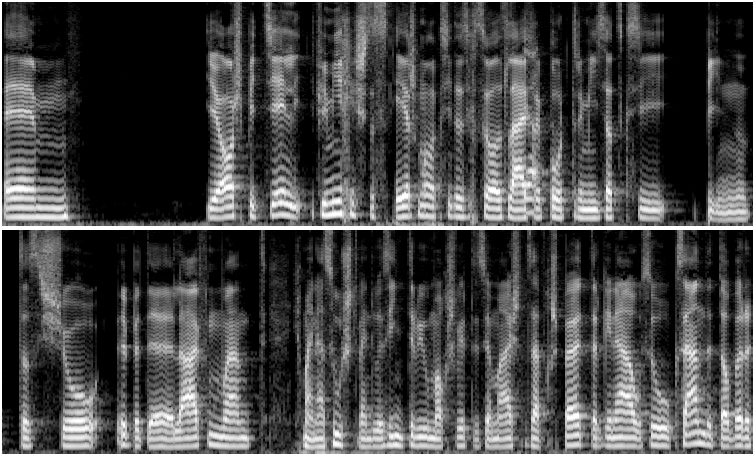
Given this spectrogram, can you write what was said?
Ähm, ja, speziell, für mich ist das das erste Mal, gewesen, dass ich so als Live-Reporter im Einsatz war. Bin. Und das ist schon eben der Live-Moment. Ich meine, auch sonst, wenn du ein Interview machst, wird das ja meistens einfach später genau so gesendet. Aber, äh,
